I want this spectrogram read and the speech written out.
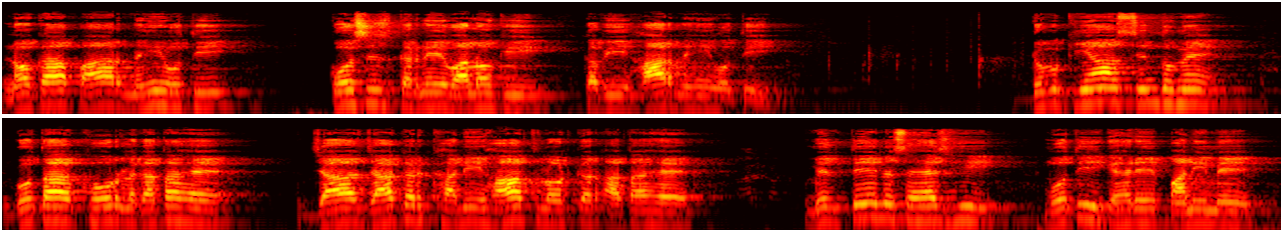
नौका पार नहीं होती कोशिश करने वालों की कभी हार नहीं होती। डुबकियाँ सिंधु में गोताखोर लगाता है, जा जाकर खाली हाथ लौटकर आता है। मिलते न सहज ही मोती गहरे पानी में,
